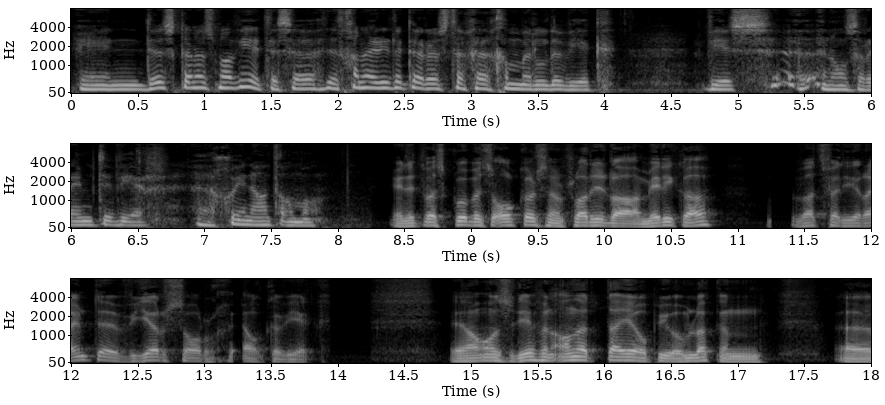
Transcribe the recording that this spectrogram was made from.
En dis kan ons maar weet, dis 'n dit gaan 'n redelike rustige gemiddelde week wees uh, in ons ruimte weer. Uh, Goeienaand almal. En dit was Kobus Olkers in Florida, Amerika wat vir die ruimte weer sorg elke week. Ja, ons leef in ander tye op die oomblik en uh,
